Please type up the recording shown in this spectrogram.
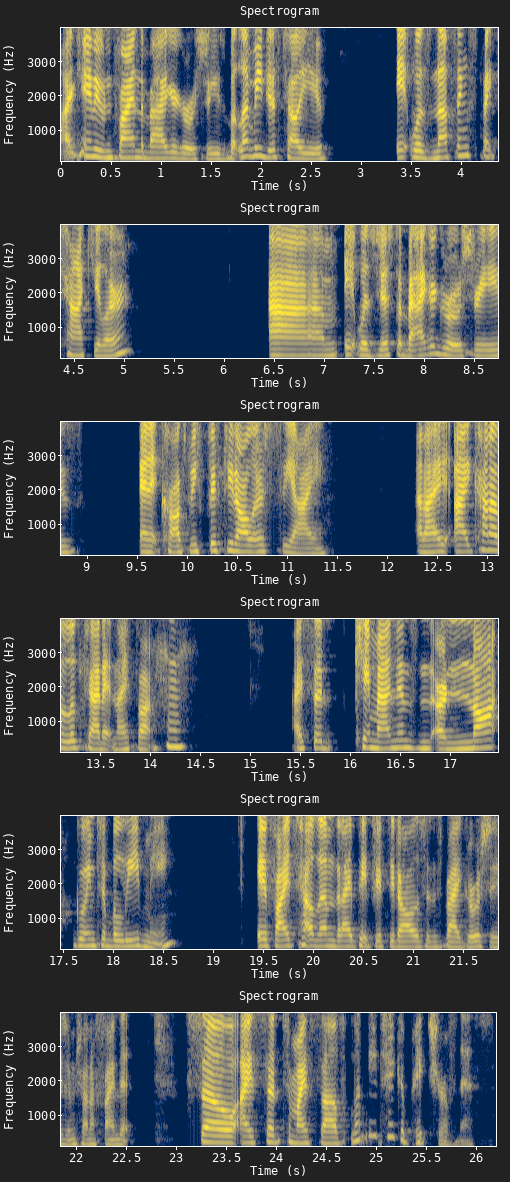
I can't even find the bag of groceries. But let me just tell you, it was nothing spectacular. Um, it was just a bag of groceries and it cost me $50 CI. And I I kind of looked at it and I thought, hmm, I said, Caymanians are not going to believe me if I tell them that I paid $50 for this bag of groceries. I'm trying to find it. So I said to myself, let me take a picture of this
